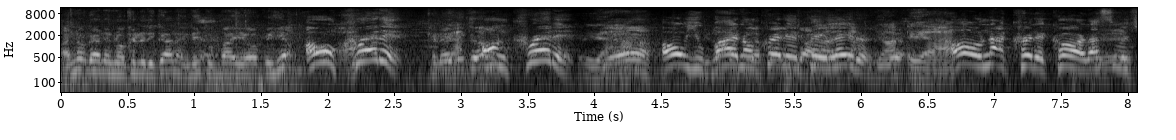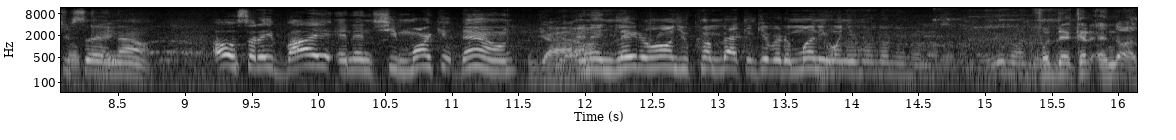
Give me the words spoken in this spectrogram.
I don't got no credit card. I need to buy it over here. Oh, credit. Credit On credit. Yeah. Oh, you buy it on credit and pay pay later. Yeah, yeah. Oh, not credit card. I see what you're it's saying now. Oh, so they buy it and then she mark it down, Yeah. and then later on you come back and give her the money when you. No, no, no, no, no, no, no. You don't For the, eh, no,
